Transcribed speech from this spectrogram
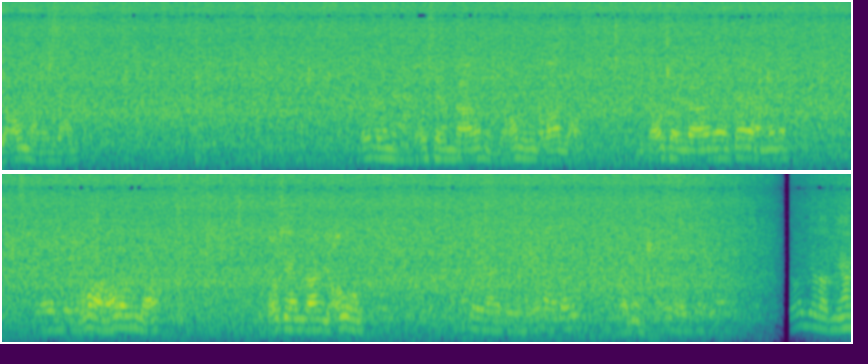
vỏ nè vỏ cái nhà chỗ xem ra đó mà vỏ luôn mà ba chỗ xem ra cái anh đó bỏ qua bỏ lên vỏ chỗ xem ra vỏ luôn. Đó gia đình nha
